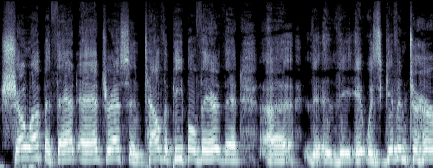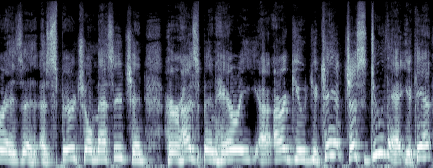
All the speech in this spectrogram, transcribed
show up at that address and tell the people there that uh, the, the, it was given to her as a, a spiritual message. And her husband, Harry, uh, argued, you can't just do that. You can't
